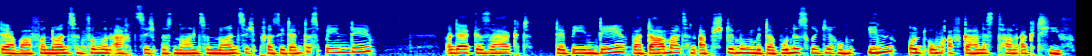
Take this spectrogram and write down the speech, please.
Der war von 1985 bis 1990 Präsident des BND und er hat gesagt, der BND war damals in Abstimmung mit der Bundesregierung in und um Afghanistan aktiv.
